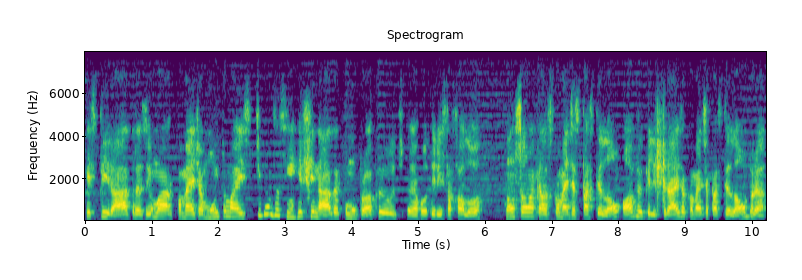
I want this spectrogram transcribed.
respirar, trazer uma comédia muito mais, digamos assim, refinada, como o próprio eh, roteirista falou. Não são aquelas comédias pastelão, óbvio que ele traz a comédia pastelão para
